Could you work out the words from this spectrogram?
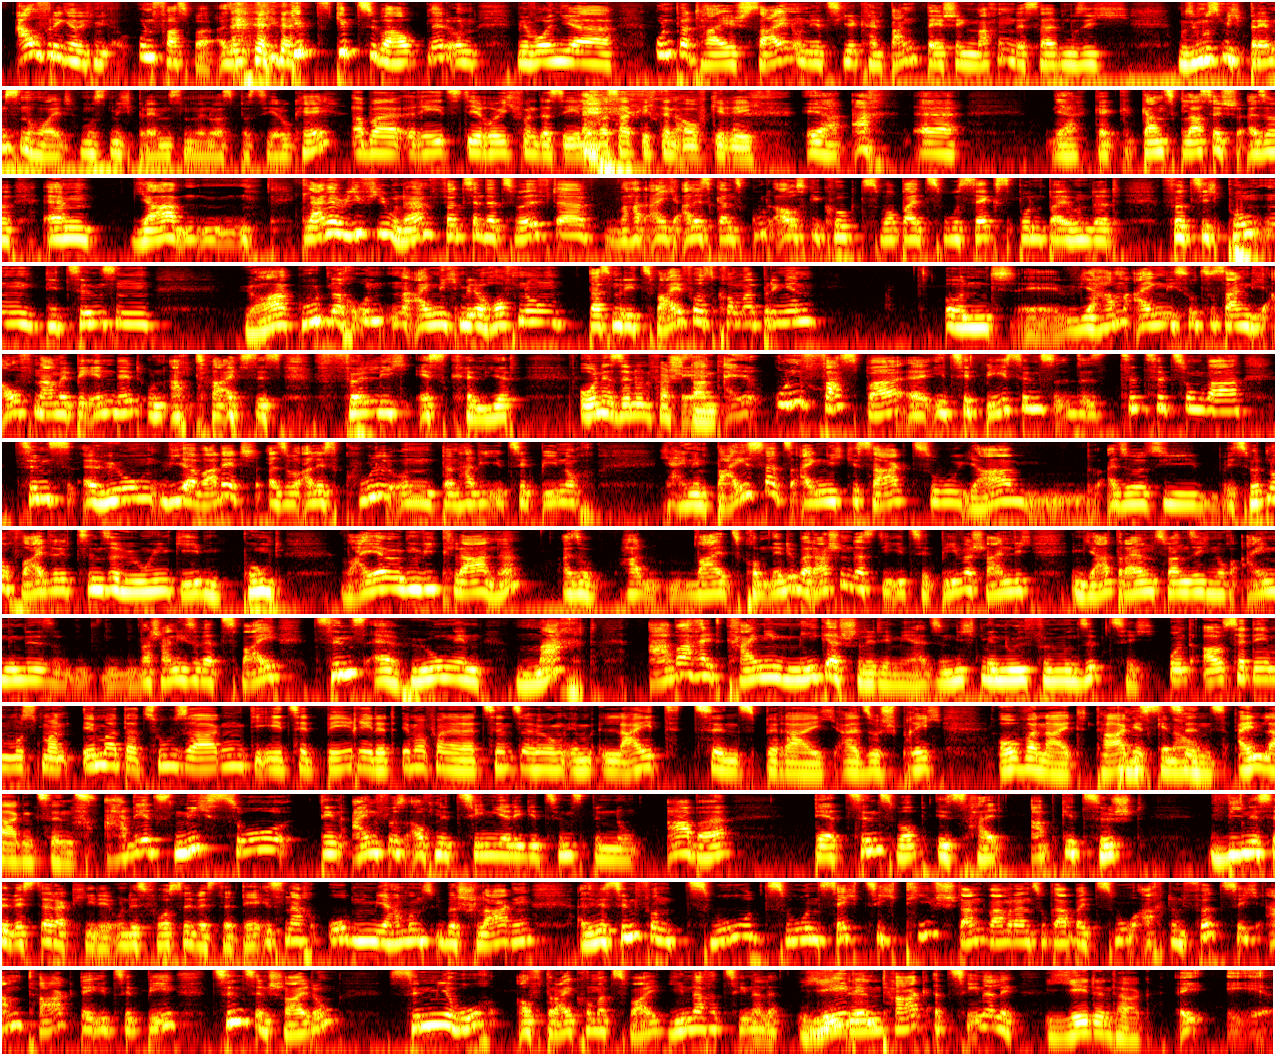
Aufregen habe ich mich, unfassbar. Also gibt es überhaupt nicht und wir wollen ja unparteiisch sein und jetzt hier kein Bankbashing machen, deshalb muss ich, muss, ich muss mich bremsen heute, muss mich bremsen, wenn was passiert, okay? Aber red's dir ruhig von der Seele, was hat dich denn aufgeregt? Ja, ach, äh, ja, ganz klassisch. Also, ähm, ja, kleine Review, ne? 14.12. hat eigentlich alles ganz gut ausgeguckt. Es war bei 2,6, Bund bei 140 Punkten. Die Zinsen, ja, gut nach unten, eigentlich mit der Hoffnung, dass wir die 2 vors Komma bringen. Und äh, wir haben eigentlich sozusagen die Aufnahme beendet und ab da ist es völlig eskaliert. Ohne Sinn und Verstand. Äh, also unfassbar. Äh, EZB-Zinssitzung war Zinserhöhung wie erwartet. Also alles cool. Und dann hat die EZB noch ja, einen Beisatz eigentlich gesagt, so ja, also sie, es wird noch weitere Zinserhöhungen geben. Punkt. War ja irgendwie klar, ne? Also hat, war jetzt, kommt nicht überraschend, dass die EZB wahrscheinlich im Jahr 23 noch ein, mindestens, wahrscheinlich sogar zwei Zinserhöhungen macht aber halt keine Megaschritte mehr, also nicht mehr 0,75. Und außerdem muss man immer dazu sagen, die EZB redet immer von einer Zinserhöhung im Leitzinsbereich, also sprich Overnight, Tageszins, genau. Einlagenzins. Hat jetzt nicht so den Einfluss auf eine zehnjährige Zinsbindung, aber der Zinswop ist halt abgezischt wie eine Silvesterrakete und das vor Silvester. Der ist nach oben, wir haben uns überschlagen. Also wir sind von 2,62 Tiefstand, waren wir dann sogar bei 2,48 am Tag der EZB Zinsentscheidung, sind wir hoch auf 3,2, jeden Tag ein Zehnerle. Jeden, jeden Tag ein Zehnerle. Jeden Tag. Ey, ey,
